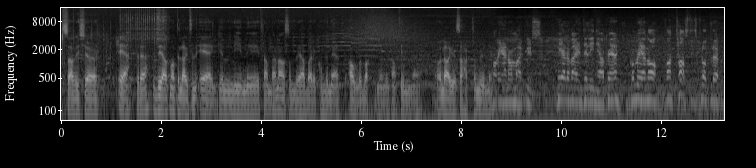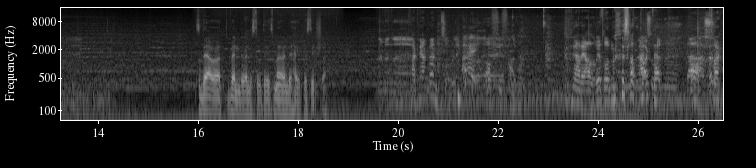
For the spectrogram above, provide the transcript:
Så har vi kjørt etere. De har på en måte laget sin egen mini-Flandern. Altså De har bare kombinert alle bakkene du kan finne, og laget det så hardt som mulig. Kom igjen nå, Markus. Hele veien til linja. Kom igjen, Kom igjen nå. Fantastisk flott løp. Så det er jo et veldig veldig stort tid med veldig høy prestisje. Takk for hjelpen. Å, fy faen. Det hadde jeg aldri trodd når du satt bak der. Å, fuck.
